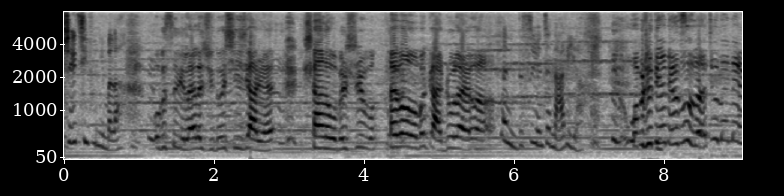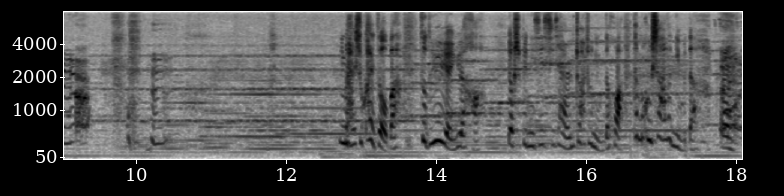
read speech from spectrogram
谁欺负你们了？我们寺里来了许多西夏人，杀了我们师傅，还把我们赶出来了。那你们的寺院在哪里呀？我们是天宁寺的，就在那边。你们还是快走吧，走得越远越好。要是被那些西夏人抓住你们的话，他们会杀了你们的。哎，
